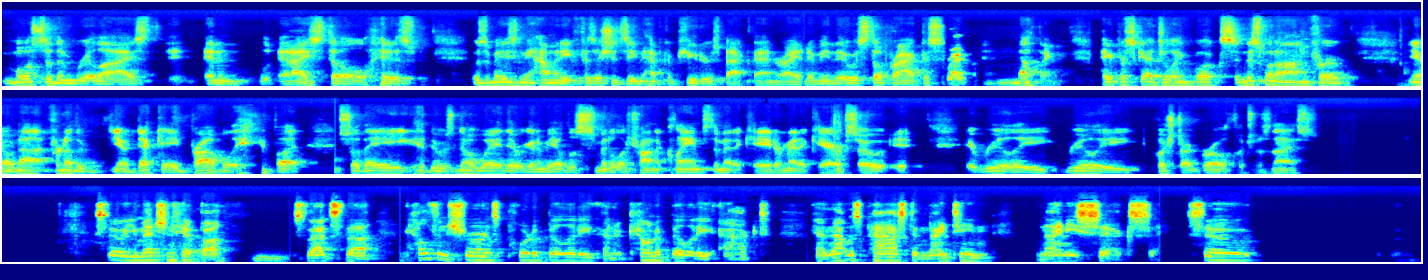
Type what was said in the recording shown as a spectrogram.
most of them realized and and I still it was it was amazing me how many physicians even have computers back then, right? I mean, there was still practice right. nothing. Paper scheduling books, and this went on for, you know, not for another, you know, decade probably. But so they there was no way they were going to be able to submit electronic claims to Medicaid or Medicare. So it it really, really pushed our growth, which was nice. So you mentioned HIPAA. Hmm. So that's the Health Insurance Portability and Accountability Act, and that was passed in 1996. So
